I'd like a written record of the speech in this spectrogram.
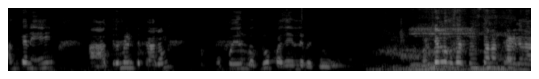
అందుకని ఆ అగ్రిమెంట్ కాలం ముప్పై ఏళ్ళు వద్దు పదేళ్ళు పెట్టు. రెండేళ్ళు ఒకసారి పెంచుతానంటున్నాడు కదా.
